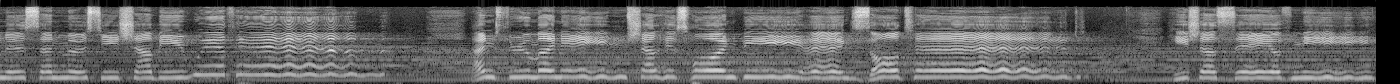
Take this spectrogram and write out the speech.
Faithfulness and mercy shall be with him, and through my name shall his horn be exalted. He shall say of me,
